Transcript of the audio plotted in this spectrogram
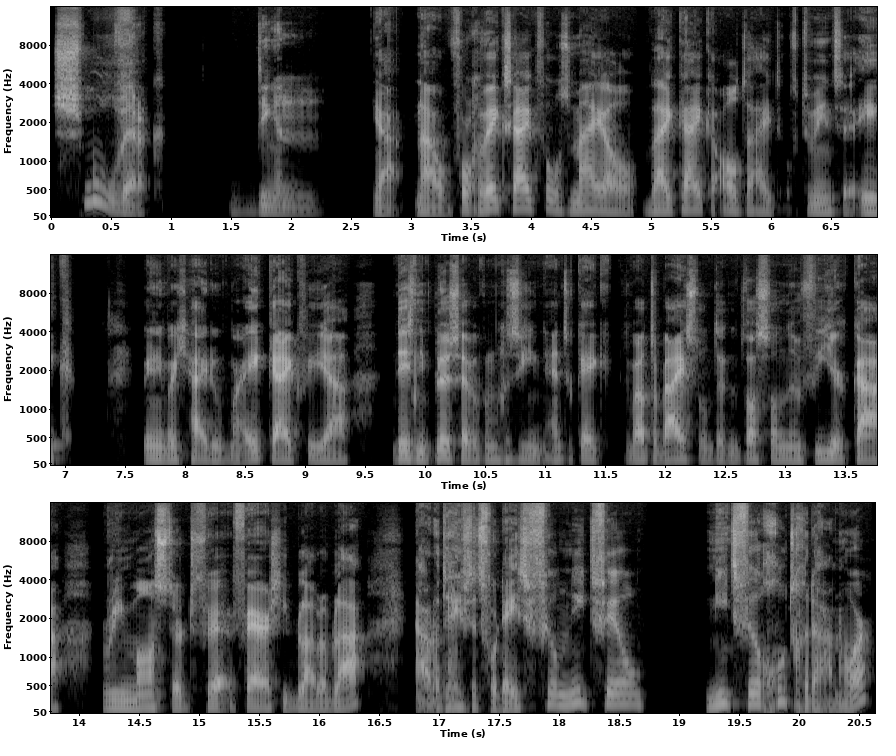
smoelwerk dingen. Ja, nou, vorige week zei ik volgens mij al, wij kijken altijd, of tenminste ik, ik weet niet wat jij doet, maar ik kijk via Disney Plus heb ik hem gezien. En toen keek ik wat erbij stond en het was dan een 4K remastered ver- versie, bla bla bla. Nou, dat heeft het voor deze film niet veel, niet veel goed gedaan hoor,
